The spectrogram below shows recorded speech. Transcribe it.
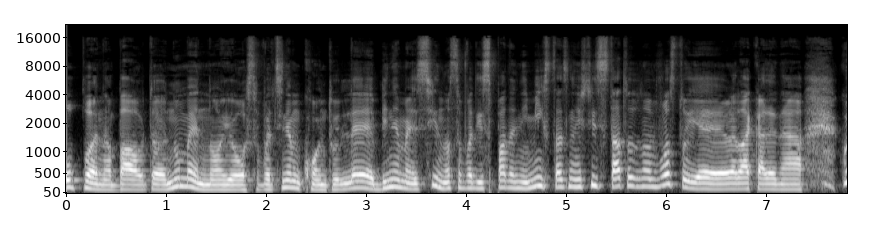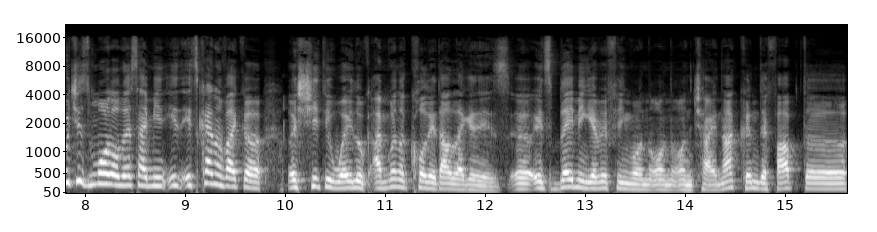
open about uh, nume noi, o să vă ținem conturile, bine mersi, nu o să vă dispară nimic, stați liniștiți, statul vostru e la care ne-a... Which is more or less, I mean, it, it's kind of like a, a shitty way, look, I'm gonna call it out like it is. Uh, it's blaming everything on, on, on China, când de fapt uh,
